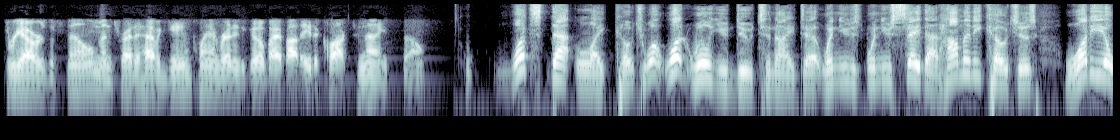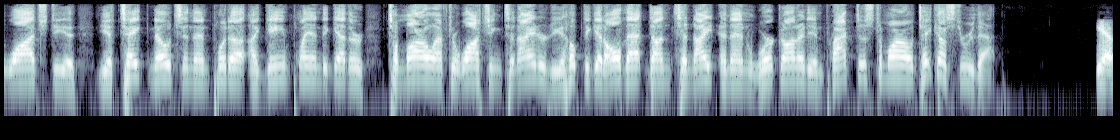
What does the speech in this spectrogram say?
three hours of film and try to have a game plan ready to go by about eight o'clock tonight. So What's that like, Coach? What what will you do tonight uh, when you when you say that? How many coaches? What do you watch? Do you you take notes and then put a, a game plan together tomorrow after watching tonight, or do you hope to get all that done tonight and then work on it in practice tomorrow? Take us through that. Yeah,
